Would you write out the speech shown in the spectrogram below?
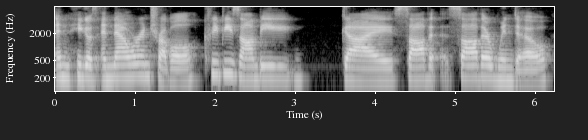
and he goes, and now we're in trouble. Creepy zombie guy saw the saw their window.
